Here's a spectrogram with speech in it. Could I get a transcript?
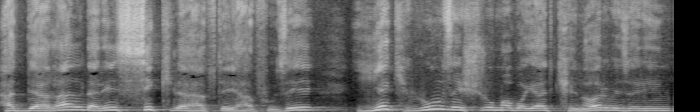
حداقل در این سیکل هفته هفت روزه یک روزش رو ما باید کنار بذاریم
